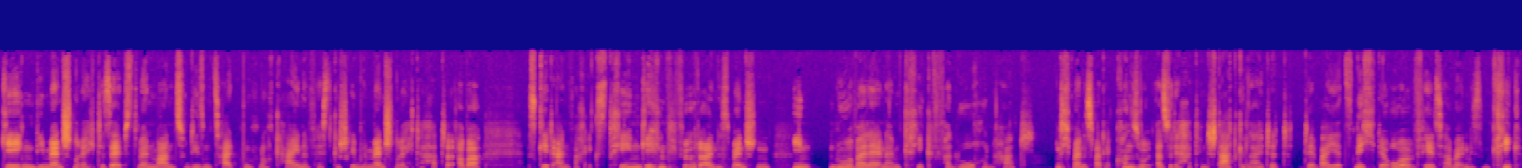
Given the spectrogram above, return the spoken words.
gegen die Menschenrechte, selbst wenn man zu diesem Zeitpunkt noch keine festgeschriebenen Menschenrechte hatte, aber es geht einfach extrem gegen die Würde eines Menschen, ihn nur weil er in einem Krieg verloren hat, und ich meine, es war der Konsul, also der hat den Staat geleitet, der war jetzt nicht der Oberbefehlshaber in diesem Krieg,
